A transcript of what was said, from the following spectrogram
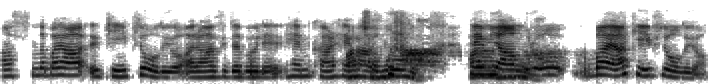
Aslında bayağı e, keyifli oluyor arazide böyle hem kar hem Arazide çamur olur. hem yağmur o bayağı keyifli oluyor.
